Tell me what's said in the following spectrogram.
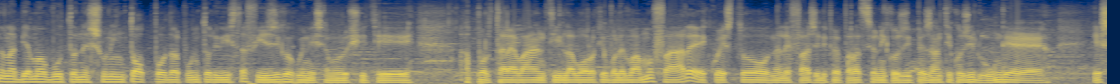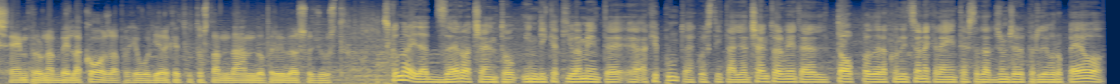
non abbiamo avuto nessun intoppo dal punto di vista fisico, quindi siamo riusciti a portare avanti il lavoro che volevamo fare e questo nelle fasi di preparazioni così pesanti, così lunghe è sempre una bella cosa perché vuol dire che tutto sta andando per il verso giusto. Secondo lei da 0 a 100 indicativamente eh, a che punto è questa Italia? Il 100 è il top della condizione che lei ha in testa da raggiungere per l'europeo?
